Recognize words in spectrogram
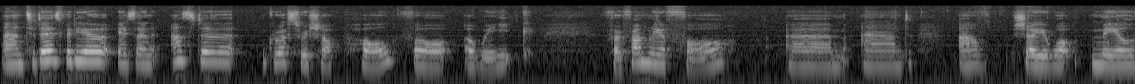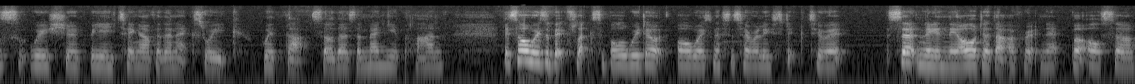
And today's video is an Asda grocery shop haul for a week for a family of four um, and I'll show you what meals we should be eating over the next week with that. So there's a menu plan. It's always a bit flexible, we don't always necessarily stick to it certainly in the order that I've written it, but also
